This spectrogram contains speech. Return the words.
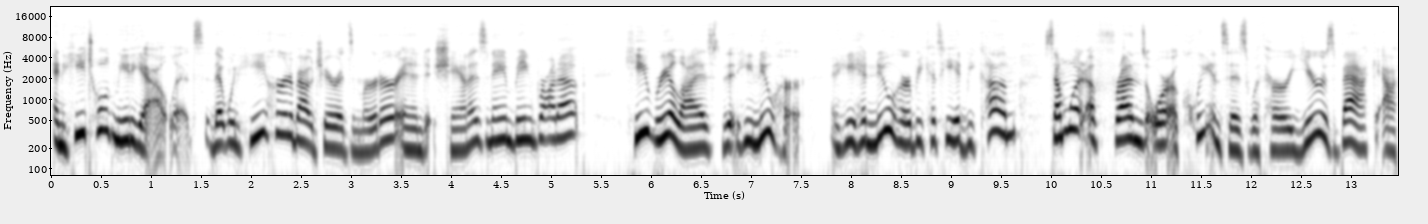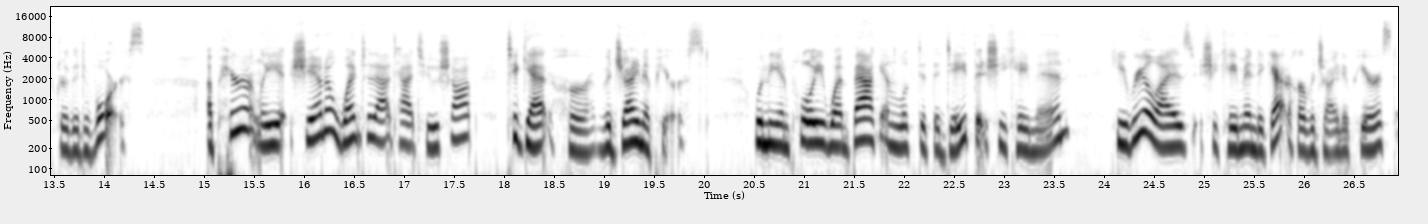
and he told media outlets that when he heard about Jared's murder and Shanna's name being brought up, he realized that he knew her, and he had knew her because he had become somewhat of friends or acquaintances with her years back after the divorce. Apparently, Shanna went to that tattoo shop to get her vagina pierced. When the employee went back and looked at the date that she came in, he realized she came in to get her vagina pierced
